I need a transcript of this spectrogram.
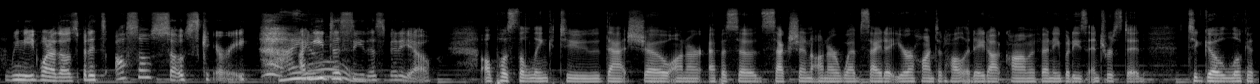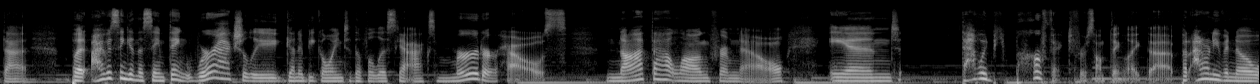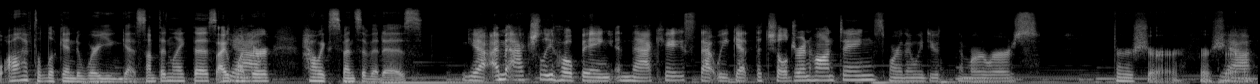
We need one of those, but it's also so scary. I, need to see this video. I'll post the link to that show on our episodes section on our website at yourhauntedholiday.com if anybody's interested to go look at that. But I was thinking the same thing. We're actually going to be going to the Villisca Axe murder house not that long from now. And that would be perfect for something like that. But I don't even know. I'll have to look into where you can get something like this. I Yeah. wonder how expensive it is. Yeah, I'm actually hoping in that case that we get the children hauntings more than we do the murderers. For sure, for sure. Yeah.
